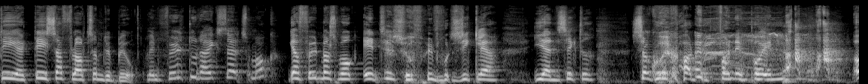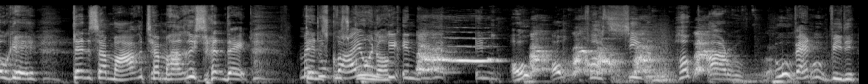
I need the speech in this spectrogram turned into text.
det, er, det er så flot, som det blev. Men følte du dig ikke selv smuk? Jeg følte mig smuk, indtil jeg så min musiklærer i ansigtet. Så kunne jeg godt fornemme på hende. Okay, den Samara Tamari sandal. Men den du skulle var jo en, nok. en lille... En, Åh, oh, oh, for sig. Hov, er du vanvittig.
